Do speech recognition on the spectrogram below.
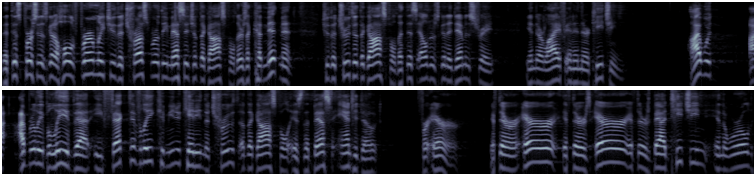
that this person is going to hold firmly to the trustworthy message of the gospel. There's a commitment to the truth of the gospel that this elder is going to demonstrate in their life and in their teaching. I would I, I really believe that effectively communicating the truth of the gospel is the best antidote for error. If there are error, if there's error, if there's bad teaching in the world,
